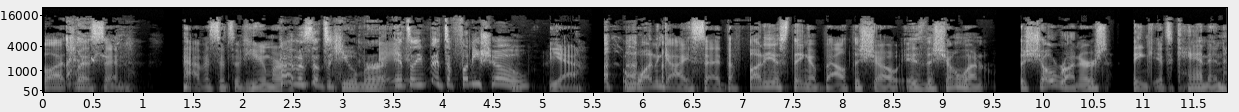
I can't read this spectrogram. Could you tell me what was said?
But listen, have a sense of humor. Have a sense of humor. It's a it's a funny show. Yeah. One guy said the funniest thing about the show is the show run the showrunners think it's canon.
